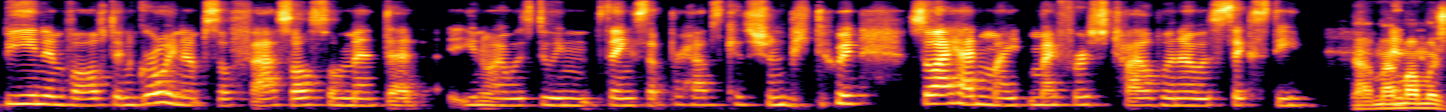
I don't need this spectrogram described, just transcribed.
being involved and growing up so fast also meant that, you know, I was doing things that perhaps kids shouldn't be doing. So I had my my first child when I was 16. Yeah, my And- mom was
